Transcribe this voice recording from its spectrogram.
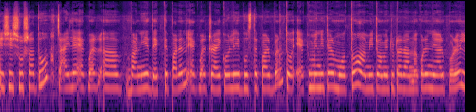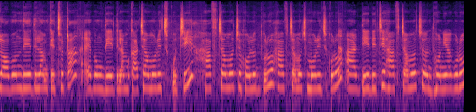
বেশি সুস্বাদু। চাইলে একবার বানিয়ে দেখতে পারেন। একবার ট্রাই করলেই বুঝতে পারবেন। তো এক মিনিটের মতো আমি টমেটোটা রান্না করে নেওয়ার পরে লবণ দিয়ে দিলাম কিছুটা এবং দিয়ে দিলাম কাঁচামরিচ কুচি, হাফ চামচ হলুদ গুঁড়ো হাফ চামচ মরিচ গুঁড়ো আর দিয়ে দিচ্ছি হাফ চামচ ধনিয়া গুঁড়ো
